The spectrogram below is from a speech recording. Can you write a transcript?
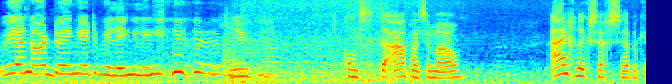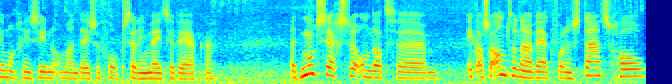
We are not doing it willingly. Nu komt de aap uit de mouw. Eigenlijk, zegt ze, heb ik helemaal geen zin om aan deze volkstelling mee te werken. Het moet, zegt ze, omdat eh, ik als ambtenaar werk voor een staatsschool...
